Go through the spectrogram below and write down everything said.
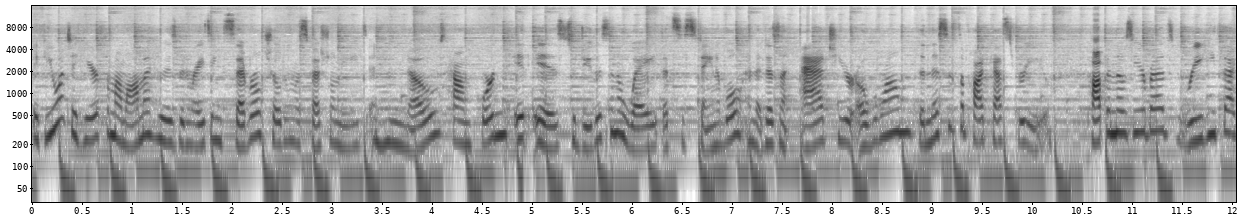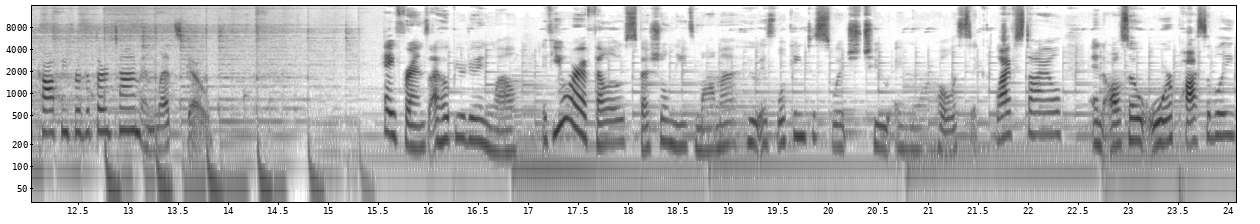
If you want to hear from a mama who has been raising several children with special needs and who knows how important it is to do this in a way that's sustainable and that doesn't add to your overwhelm, then this is the podcast for you. Pop in those earbuds, reheat that coffee for the third time, and let's go. Hey, friends, I hope you're doing well. If you are a fellow special needs mama who is looking to switch to a more holistic lifestyle and also, or possibly,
